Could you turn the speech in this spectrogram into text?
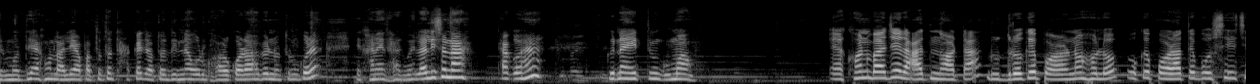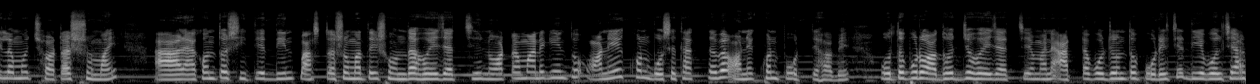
এর মধ্যে এখন লালি আপাতত থাকে যতদিন না ওর ঘর করা হবে নতুন করে এখানেই থাকবে। লালি শোনা থাকো হ্যাঁ? গুড নাইট তুমি ঘুমাও। এখন বাজে রাত নটা। রুদ্রকে পড়ানো হলো। ওকে পড়াতে বসিয়েছিলাম ওই ছটার সময়। আর এখন তো শীতের দিন, পাঁচটার সময়তেই সন্ধ্যা হয়ে যাচ্ছে। নটা মানে কিন্তু অনেকক্ষণ বসে থাকতে হবে, অনেকক্ষণ পড়তে হবে। ও তো পুরো অধৈর্য হয়ে যাচ্ছে। মানে আটটা পর্যন্ত পড়েছে, দিয়ে বলছে আর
